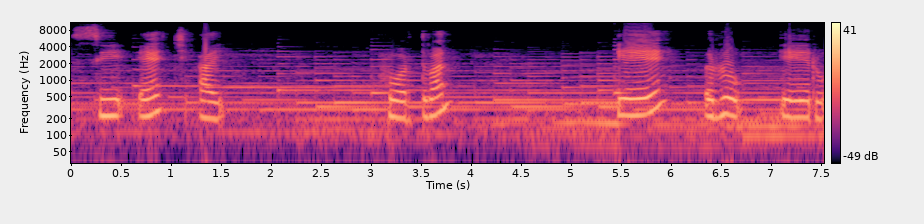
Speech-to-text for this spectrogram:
C H I. Fourth one A ru. ಏರು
